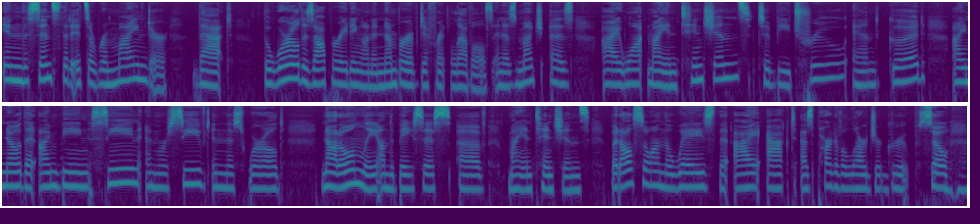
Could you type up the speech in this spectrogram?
in the sense that it's a reminder that the world is operating on a number of different levels and as much as I want my intentions to be true and good, I know that I'm being seen and received in this world not only on the basis of my intentions, but also on the ways that I act as part of a larger group. So mm-hmm.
